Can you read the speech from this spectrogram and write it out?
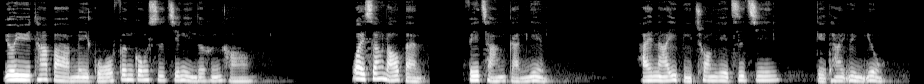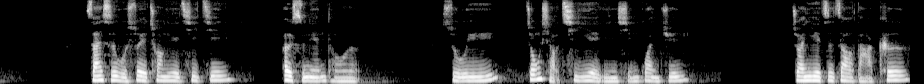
由于他把美国分公司经营得很好，外商老板非常感念，还拿一笔创业资金给他运用。三十五岁创业迄今二十年头了，属于中小企业隐形冠军，专业制造打刻、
